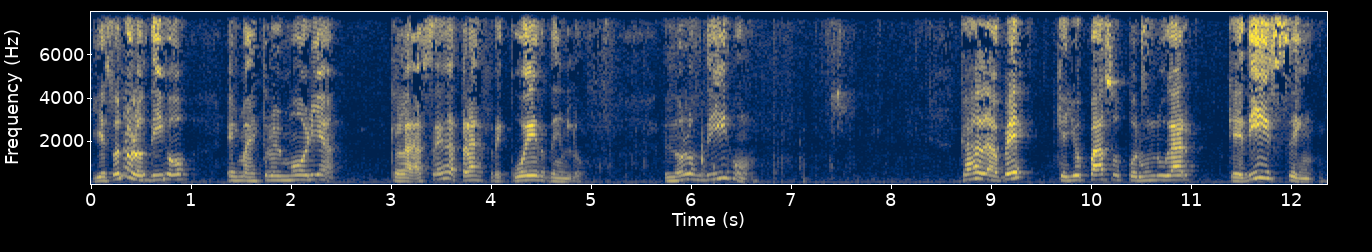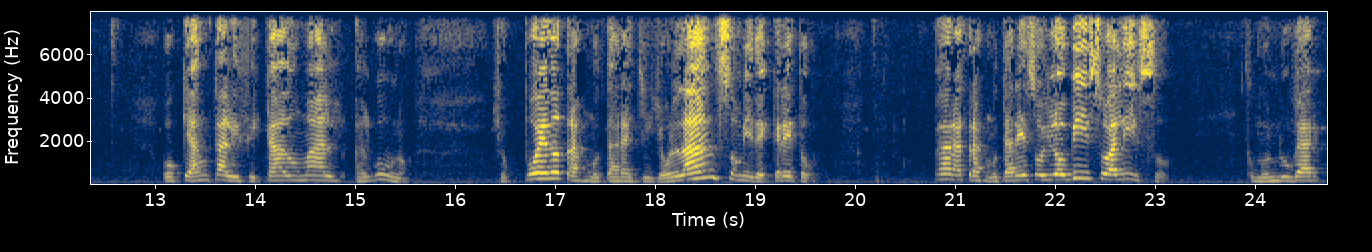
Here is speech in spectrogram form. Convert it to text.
Y eso nos lo dijo el maestro El Moria clases atrás, recuérdenlo. Él no los dijo. Cada vez que yo paso por un lugar que dicen o que han calificado mal algunos, yo puedo transmutar allí. Yo lanzo mi decreto para transmutar eso y lo visualizo como un lugar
